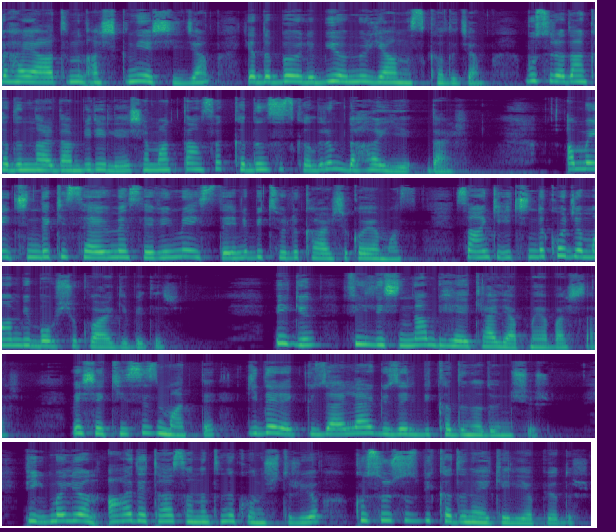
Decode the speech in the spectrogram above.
ve hayatımın aşkını yaşayacağım ya da böyle bir ömür yalnız kalacağım. Bu sıradan kadınlardan biriyle yaşamaktansa kadınsız kalırım daha iyi der. Ama içindeki sevme, sevilme isteğini bir türlü karşı koyamaz. Sanki içinde kocaman bir boşluk var gibidir. Bir gün fil dişinden bir heykel yapmaya başlar ve şekilsiz madde giderek güzeller güzeli bir kadına dönüşür. Pigmalion adeta sanatını konuşturuyor, kusursuz bir kadın heykeli yapıyordur.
